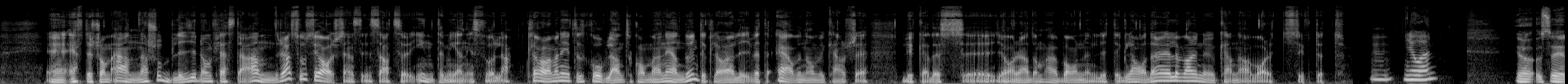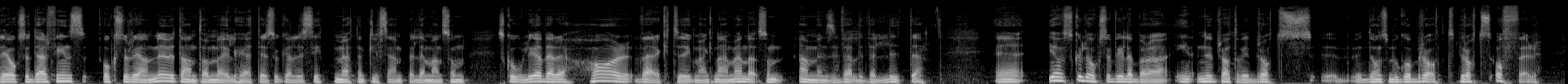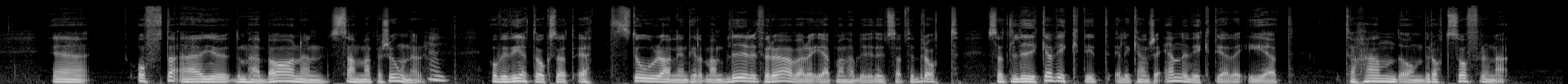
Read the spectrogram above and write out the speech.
Eh, eftersom annars så blir de flesta andra socialtjänstinsatser inte meningsfulla. Klarar man inte skolan så kommer man ändå inte klara livet även om vi kanske lyckades eh, göra de här barnen lite gladare eller vad det nu kan ha varit syftet. Mm. Johan? Jag säger det också, där finns också redan nu ett antal möjligheter, så kallade SIP-möten till exempel, där man som skolledare har verktyg man kan använda som används väldigt, väldigt lite. Eh, jag skulle också vilja bara, nu pratar vi brotts, eh, de som begår brott, brottsoffer. Eh, ofta är ju de här barnen samma personer. Mm. Och vi vet också att ett stor anledning till att man blir förövare är att man har blivit utsatt för brott. Så att lika viktigt, eller kanske ännu viktigare, är att ta hand om brottsoffren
